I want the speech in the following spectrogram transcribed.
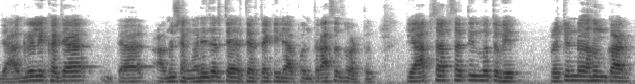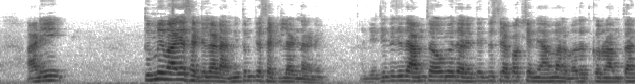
ज्या अग्रलेखाच्या त्या अनुषंगाने जर च- चर्चा केली आपण तर असंच वाटतं की आपसापसातील मतभेद प्रचंड अहंकार आणि तुम्ही माझ्यासाठी लढा मी तुमच्यासाठी लढणार नाही. म्हणजे जिथे जिथे आमचा उमेदवार आहे ते दुसऱ्या पक्षाने आम्हाला मदत करून आमचा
